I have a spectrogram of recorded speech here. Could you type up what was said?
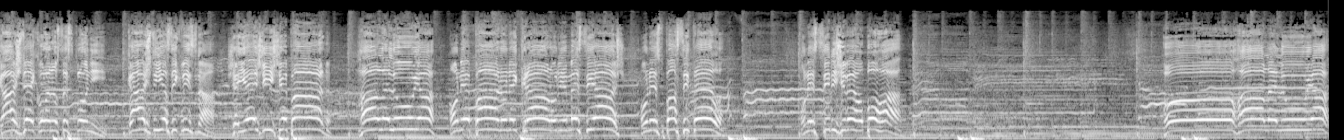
Každé koleno se skloní, každý jazyk vyzná, že Ježíš je pán. Haleluja! On je pán, on je král, on je mesiáš, on je spasitel. On je syn živého Boha. Oh, haleluja!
